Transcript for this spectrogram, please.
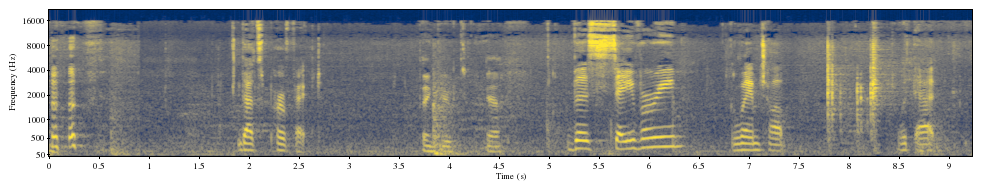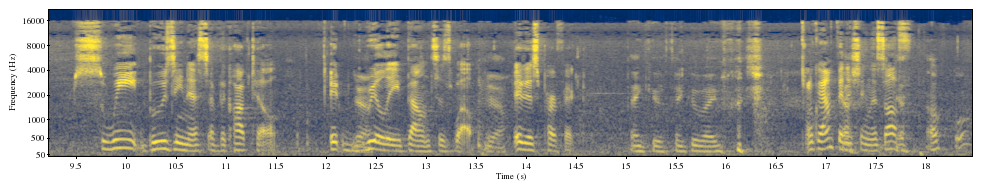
That's perfect. Thank you. Yeah. The savory lamb chop with that sweet booziness of the cocktail, it Yeah. really balances well. Yeah. It is perfect. Thank you. Thank you very much. Okay, I'm finishing this off. Yeah, of course.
